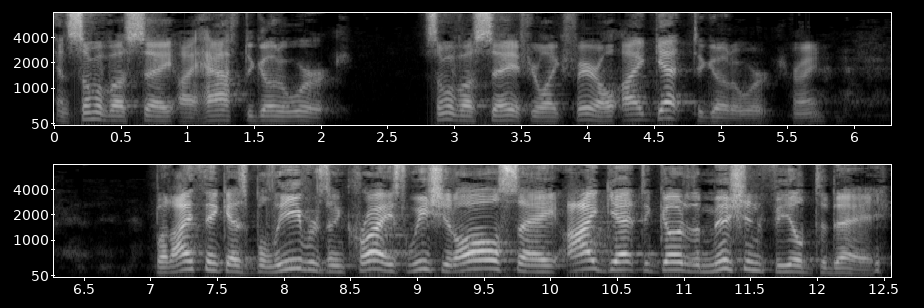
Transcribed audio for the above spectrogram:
And some of us say, I have to go to work. Some of us say, if you're like Farrell, I get to go to work, right? But I think as believers in Christ, we should all say, I get to go to the mission field today.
